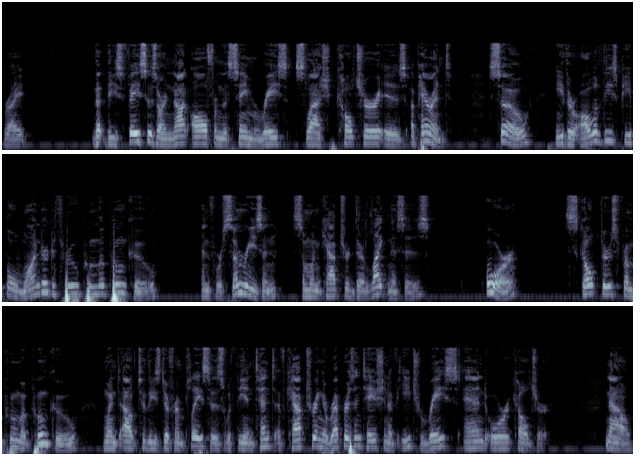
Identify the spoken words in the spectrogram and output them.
right? That these faces are not all from the same race slash culture is apparent. So, either all of these people wandered through Pumapunku, and for some reason someone captured their likenesses, or sculptors from Pumapunku went out to these different places with the intent of capturing a representation of each race and or culture. Now,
